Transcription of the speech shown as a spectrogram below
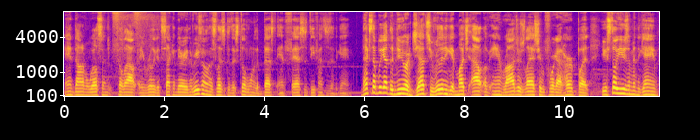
and Donovan Wilson fill out a really good secondary. And the reason on this list is because they're still one of the best and fastest defenses in the game. Next up, we got the New York Jets, who really didn't get much out of Aaron Rodgers last year before he got hurt, but you can still use him in the game.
